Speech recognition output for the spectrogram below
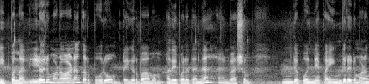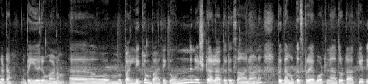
ഇപ്പം നല്ലൊരു മണമാണ്. കർപ്പൂരവും ടൈഗർ ബാമും അതേപോലെ തന്നെ ഹാൻഡ് വാഷും എന്റെ പൊന്നെ ഭയങ്കര ഒരു മണം കേട്ടോ. അപ്പോൾ ഈ ഒരു മണം പല്ലിക്കും പാറ്റയ്ക്കും ഒന്നിനും ഇഷ്ടമല്ലാത്തൊരു സാധനമാണ്. അപ്പോൾ ഇത് നമുക്ക് സ്പ്രേ ബോട്ടിലിനകത്തോട്ടാക്കിയിട്ട്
